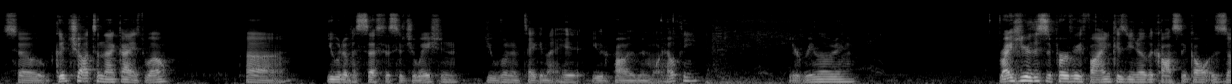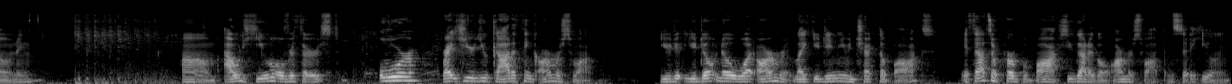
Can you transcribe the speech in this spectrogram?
So good shots on that guy as well. Uh, you would have assessed the situation. You wouldn't have taken that hit. You would have probably been more healthy. You're reloading. Right here, this is perfectly fine because you know the caustic ult is zoning. Um, I would heal over thirst, or right here you gotta think armor swap. You you don't know what armor like you didn't even check the box. If that's a purple box, you gotta go armor swap instead of healing.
